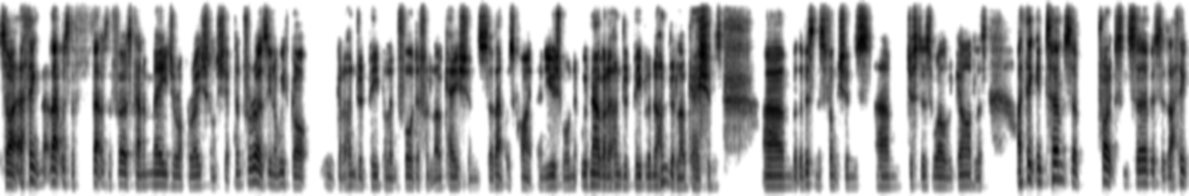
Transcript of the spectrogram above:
so I, I think that, that was the, that was the first kind of major operational shift. And for us, you know, we've got, we've got 100 people in four different locations. So that was quite unusual. We've now got 100 people in 100 locations. Um, but the business functions um, just as well regardless. I think in terms of products and services, I think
